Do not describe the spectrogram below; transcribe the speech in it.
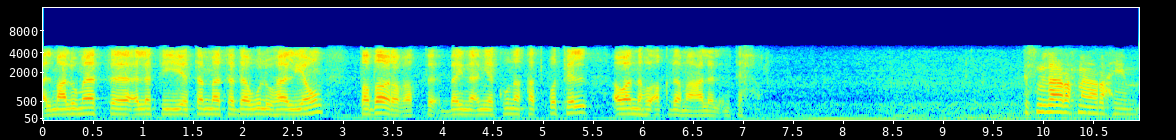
المعلومات التي تم تداولها اليوم تضاربت بين أن يكون قد قتل أو أنه أقدم على الانتحار. بسم الله الرحمن الرحيم.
